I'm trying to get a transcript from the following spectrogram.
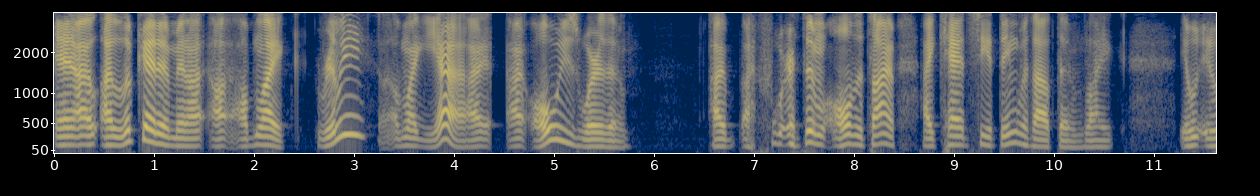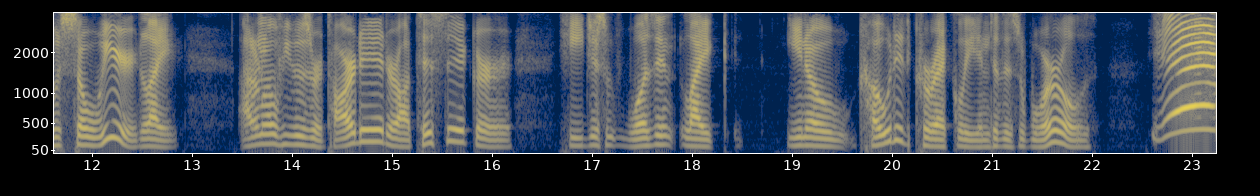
And I I look at him and I, I I'm like, "Really?" I'm like, "Yeah, I I always wear them. I I wear them all the time. I can't see a thing without them. Like, it it was so weird. Like, I don't know if he was retarded or autistic or he just wasn't like you know coded correctly into this world yeah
